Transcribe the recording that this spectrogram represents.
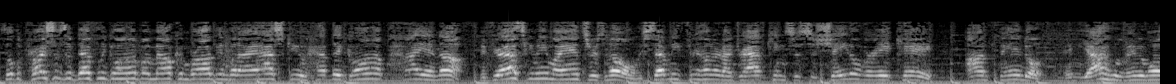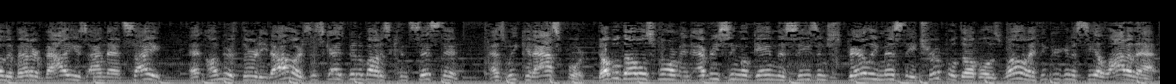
So the prices have definitely gone up on Malcolm Brogdon, but I ask you, have they gone up high enough? If you're asking me, my answer is no. Only 7,300 on DraftKings, just a shade over 8K on FanDuel. And Yahoo, maybe one of the better values on that site at under $30. This guy's been about as consistent as we could ask for. Double doubles for him in every single game this season, just barely missed a triple double as well, and I think you're going to see a lot of that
